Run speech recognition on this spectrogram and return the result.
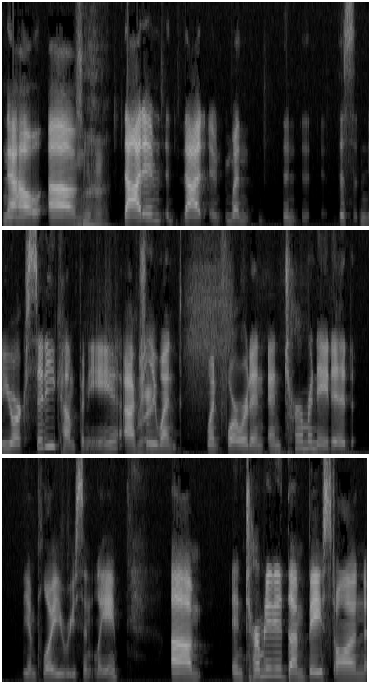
Now, um, that in that when the, this New York City company actually right. went went forward and, and terminated the employee recently, um, and terminated them based on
